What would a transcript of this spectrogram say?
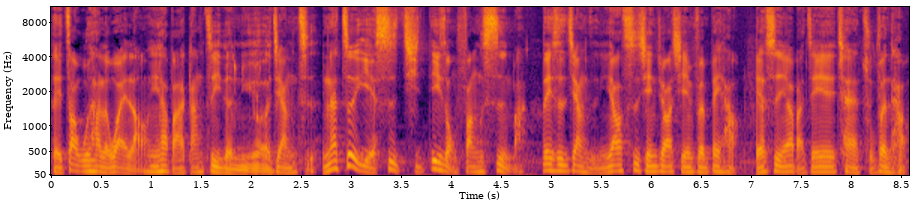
可以照顾他的外劳，因为他把他当自己的女儿这样子。那这也是其一种方式嘛，类似这样子。你要事先就要先分配好，也是要把这些财产处分好。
